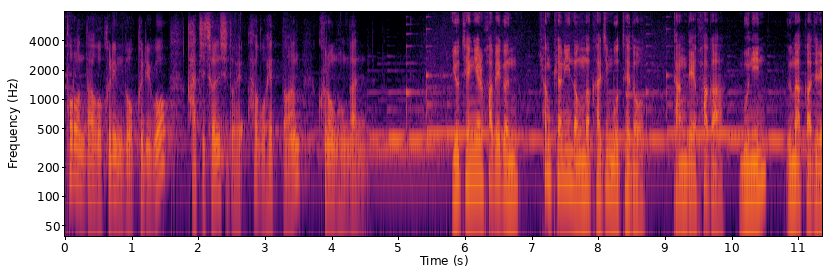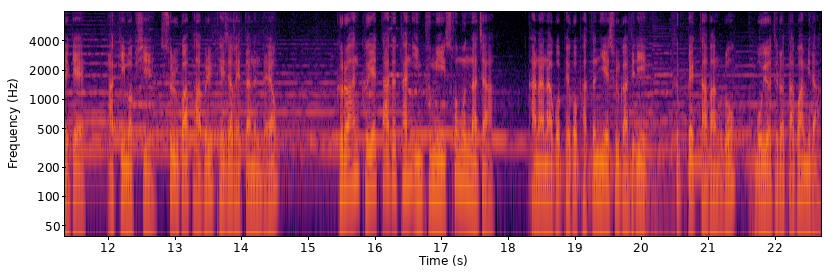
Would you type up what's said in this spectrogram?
토론도 하고 그림도 그리고 같이 전시도 해- 하고 했던 그런 공간입니다. 유택열 화백은 형편이 넉넉하지 못해도 당대 화가, 문인, 음악가들에게 아낌없이 술과 밥을 대접했다는데요. 그러한 그의 따뜻한 인품이 소문나자 가난하고 배고팠던 예술가들이 흑백 다방으로 모여들었다고 합니다.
